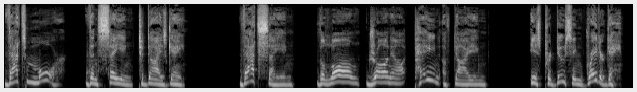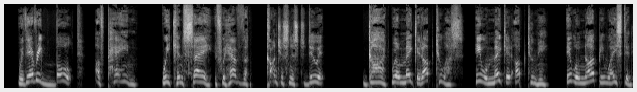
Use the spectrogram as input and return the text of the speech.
That's more than saying to die is gain. That's saying the long drawn out pain of dying is producing greater gain. With every bolt of pain, we can say, if we have the consciousness to do it, God will make it up to us. He will make it up to me. It will not be wasted.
